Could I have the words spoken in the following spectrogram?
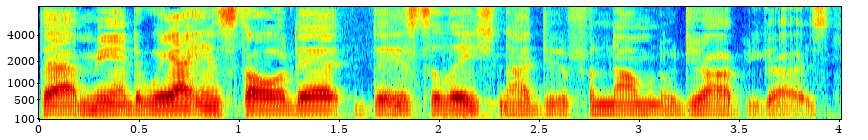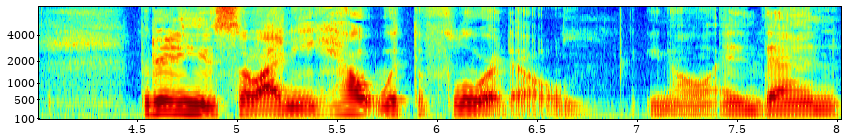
that man. The way I installed that, the installation, I did a phenomenal job, you guys. But anywho, so I need help with the floor though. You know, and then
